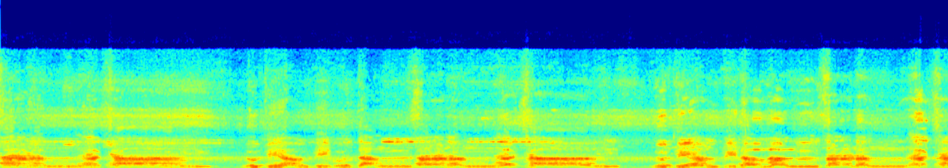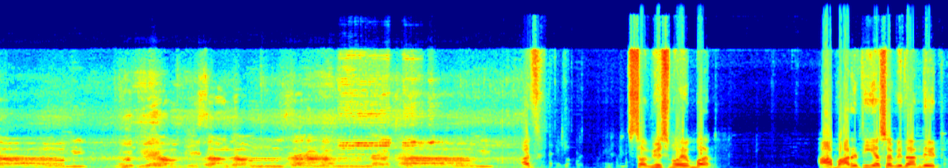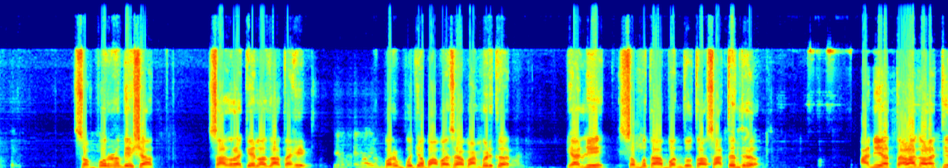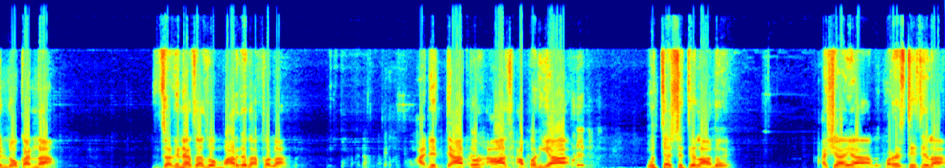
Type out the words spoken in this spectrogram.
शरणं गच्छामि द्वितीयम्पि बुद्धं शरणं गच्छामि द्वितीयं धम्मं शरणं गच्छामि द्वितीयम्पि सङ्घं शरणं गच्छामि आज सव्वीस नोव्हेंबर हा भारतीय संविधान दिन संपूर्ण देशात साजरा केला जात आहे. परमपूज्य बाबासाहेब आंबेडकर यांनी समता बंधुता स्वातंत्र्य आणि या तळागाळातील लोकांना जगण्याचा जो मार्ग दाखवला. आणि त्यातून आज आपण या उच्च स्थितीला आलोय. अशा या परिस्थितीला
